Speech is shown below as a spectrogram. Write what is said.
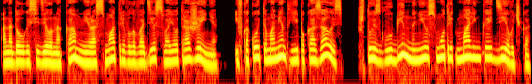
Она долго сидела на камне и рассматривала в воде свое отражение, и в какой-то момент ей показалось, что из глубин на нее смотрит маленькая девочка,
